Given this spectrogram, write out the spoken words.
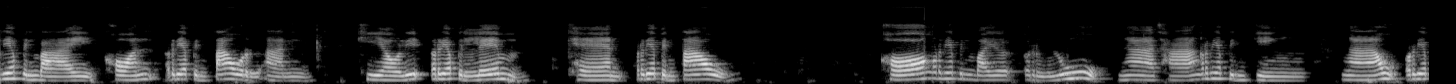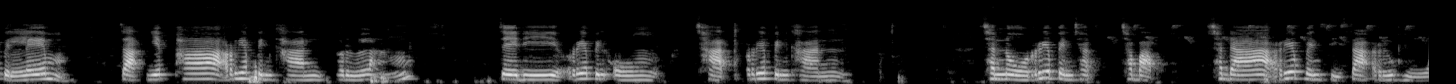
เรียกเป็นใบ ค้อนเรียกเป็นเต้าหรืออัน เคียวเรียกเป็นเล่ม แคนเรียกเป็นเต้าคล้องเรียกเป็นใบหรือลูก งาช้างเรียกเป็นกิ่ง ง้าวเรียกเป็นเล่มจากเย็บผ้าเรียกเป็นคันหรือหลัง เจดีเรียกเป็นองค์ ฉัดเรียกเป็นคันชโนดเรียกเป็นฉฉบับ ชดาเรียกเป็นศีรษะหรือหัว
